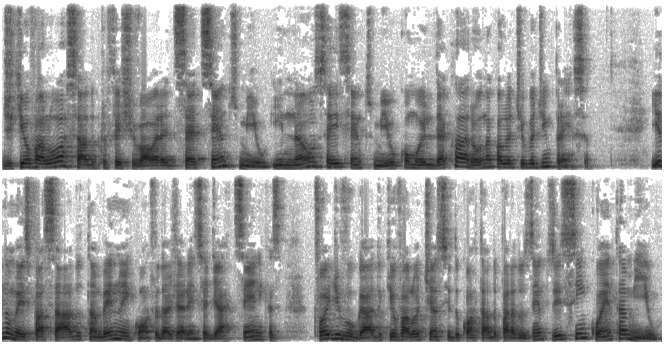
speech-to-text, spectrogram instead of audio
de que o valor orçado para o festival era de 700 mil e não 600 mil, como ele declarou na coletiva de imprensa. E no mês passado, também no encontro da gerência de artes cênicas, foi divulgado que o valor tinha sido cortado para 250 mil.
